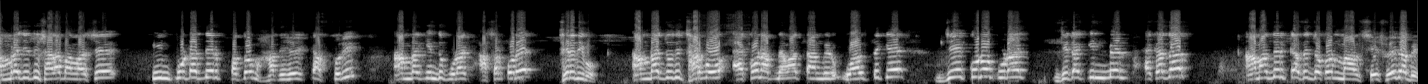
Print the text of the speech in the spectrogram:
আমরা যেহেতু সারা বাংলাদেশে ইম্পোর্টারদের প্রথম হাতে কাজ করি, আমরা কিন্তু প্রোডাক্ট আসার পরে ছেড়ে দিব। আমরা যদি ছাড়বো, এখন আপনি আমার তানবির ওয়ার্ল্ড থেকে যে কোনো প্রোডাক্ট যেটা কিনবেন এক হাজার, আমাদের কাছে যখন মাল শেষ হয়ে যাবে,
